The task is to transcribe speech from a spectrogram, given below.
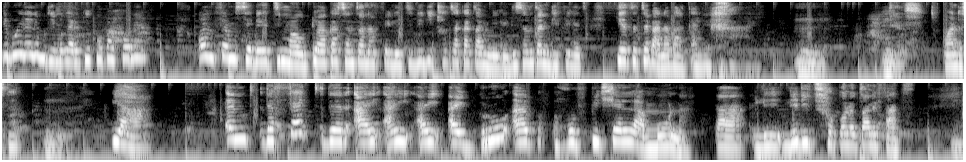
Ke buile le modimo ka re ke kopa gore o mfe mosebetsi maoto a ka santsane a feletse le ditho tsa ka tsa mmele di santsane di feletse. Ke etsetse bana ba ka legae yes. O understand? Yeah. And the fact that I I I, I grew up go fihlella mona ka le le ditshokolo tsa lefatshe mm.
